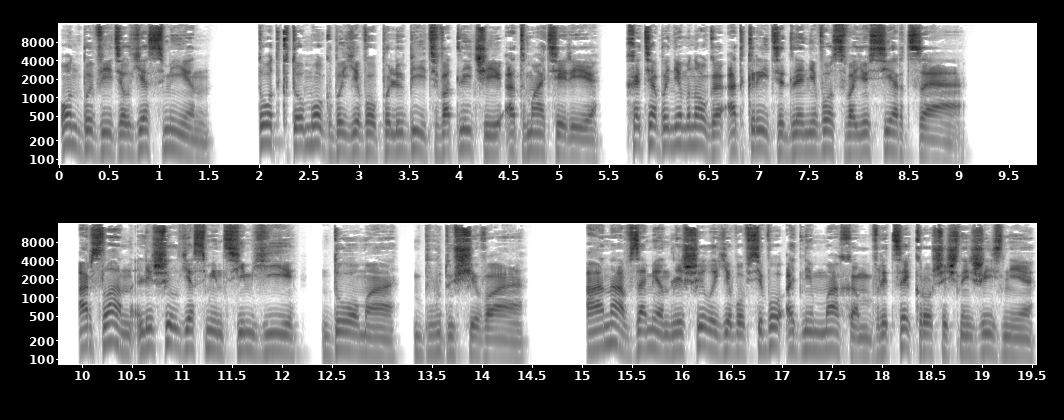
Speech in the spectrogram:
он бы видел Ясмин. Тот, кто мог бы его полюбить, в отличие от матери, хотя бы немного открыть для него свое сердце. Арслан лишил Ясмин семьи, дома, будущего. А она взамен лишила его всего одним махом в лице крошечной жизни,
